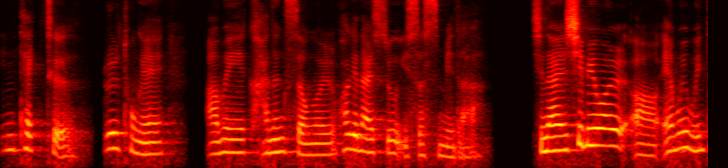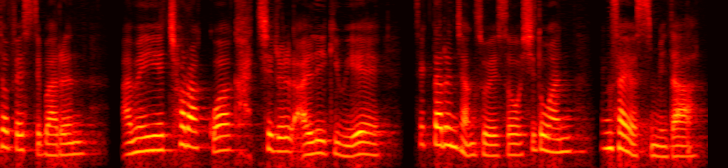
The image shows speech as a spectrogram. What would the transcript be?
인텍트를 통해 암웨이의 가능성을 확인할 수 있었습니다. 지난 12월 어, MV 윈터 페스티벌은 아메이의 철학과 가치를 알리기 위해 색다른 장소에서 시도한 행사였습니다.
